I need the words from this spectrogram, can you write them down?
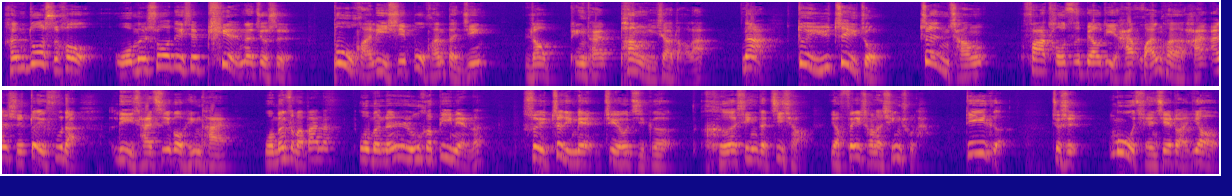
很多时候我们说那些骗人的，就是不还利息、不还本金，然后平台砰一下倒了。那对于这种正常发投资标的、还还款、还按时兑付的理财机构平台，我们怎么办呢？我们能如何避免呢？所以这里面就有几个核心的技巧要非常的清楚了。第一个就是目前阶段要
